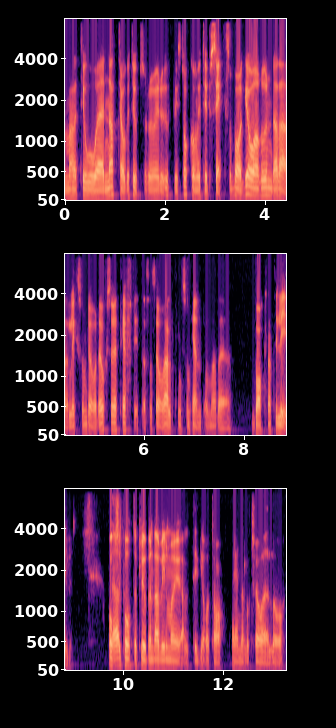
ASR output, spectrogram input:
man tog eh, nattåget upp så då är du uppe i Stockholm vid typ sex och bara gå en runda där liksom då. Det är också rätt häftigt. Alltså så, allting som händer när det vaknar till liv. Och Ja. supporterklubben där vill man ju alltid gå och ta en eller två öl och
